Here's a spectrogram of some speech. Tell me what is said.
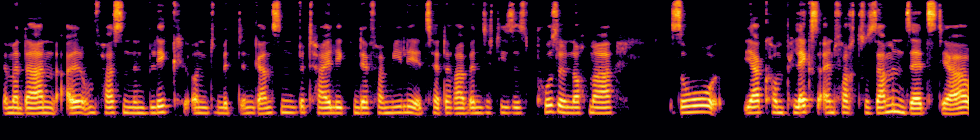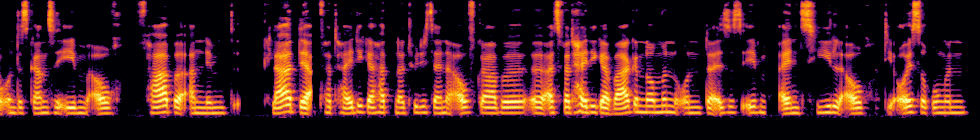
wenn man da einen allumfassenden Blick und mit den ganzen Beteiligten der Familie etc., wenn sich dieses Puzzle nochmal so ja komplex einfach zusammensetzt, ja, und das Ganze eben auch Farbe annimmt, Klar, der Verteidiger hat natürlich seine Aufgabe äh, als Verteidiger wahrgenommen und da ist es eben ein Ziel, auch die Äußerungen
